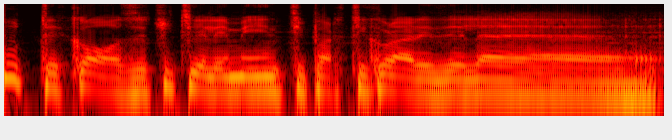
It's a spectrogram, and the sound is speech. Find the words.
tutte cose, tutti elementi particolari del,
